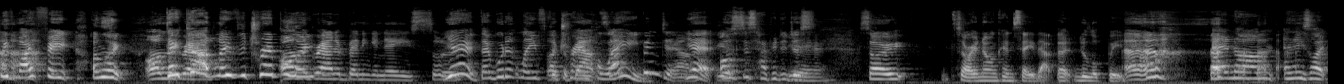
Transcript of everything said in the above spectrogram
with my feet. I'm like On the they ground. can't leave the trampoline. On the ground and bending your knees, sort of. Yeah, they wouldn't leave Like the trampoline. down. Yeah, I was just happy to just Yeah. so sorry, no one can see that, but you look weird. Uh, and um and he's like,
